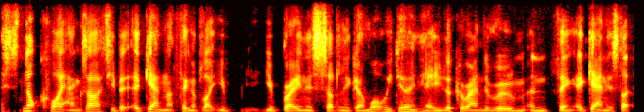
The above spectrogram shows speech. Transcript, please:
it's not quite anxiety, but again, that thing of like you, your brain is suddenly going, "What are we doing here?" You look around the room mm. and think. Again, it's like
